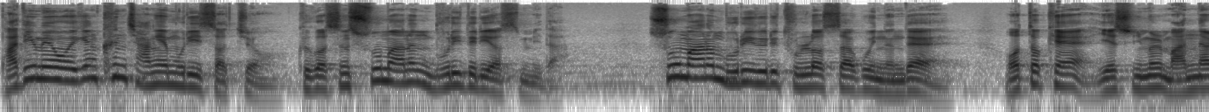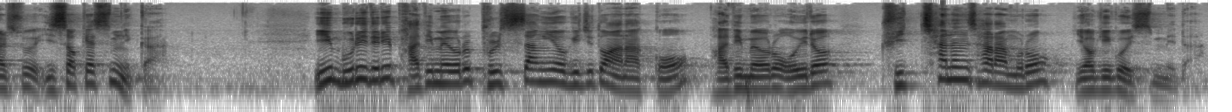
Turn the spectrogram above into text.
바디메오에겐 큰 장애물이 있었죠. 그것은 수많은 무리들이었습니다. 수많은 무리들이 둘러싸고 있는데 어떻게 예수님을 만날 수 있었겠습니까? 이 무리들이 바디메오를 불쌍히 여기지도 않았고 바디메오를 오히려 귀찮은 사람으로 여기고 있습니다.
